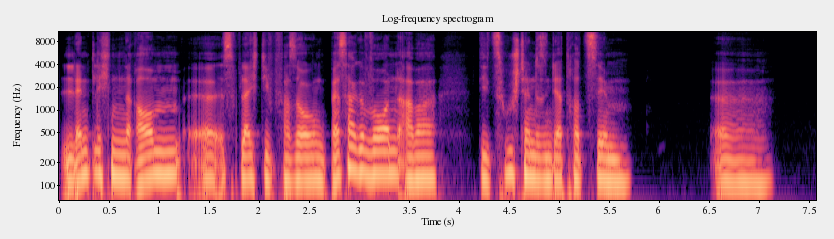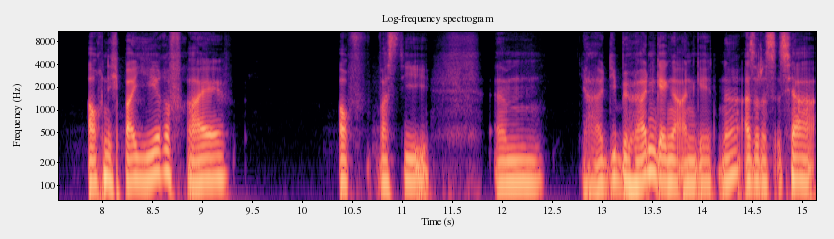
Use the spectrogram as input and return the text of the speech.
ländlichen Raum äh, ist vielleicht die Versorgung besser geworden, aber die Zustände sind ja trotzdem äh, auch nicht barrierefrei, auch was die, ähm, ja, die Behördengänge angeht. Ne? Also das ist ja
